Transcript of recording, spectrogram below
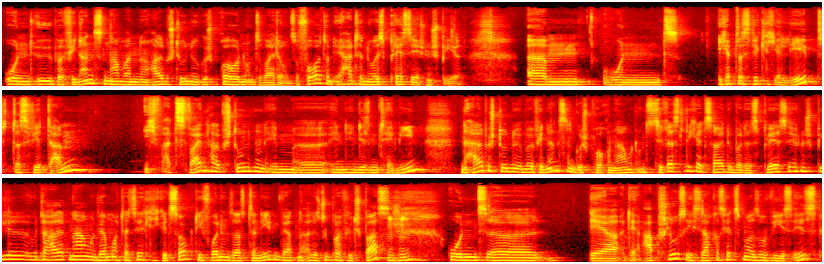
und über Finanzen haben wir eine halbe Stunde gesprochen und so weiter und so fort. Und er hatte ein neues Playstation-Spiel. Ähm, und ich habe das wirklich erlebt, dass wir dann ich war zweieinhalb Stunden im, äh, in, in diesem Termin, eine halbe Stunde über Finanzen gesprochen haben und uns die restliche Zeit über das Playstation-Spiel unterhalten haben und wir haben auch tatsächlich gezockt. Die Freundin saß daneben, wir hatten alle super viel Spaß. Mhm. Und äh, der, der Abschluss, ich sage es jetzt mal so, wie es ist,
